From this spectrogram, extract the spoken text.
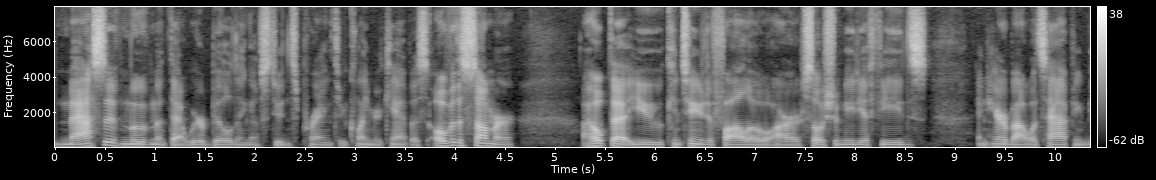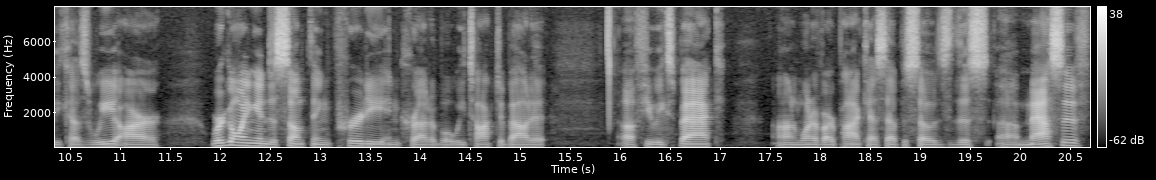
massive movement that we're building of students praying through Claim Your Campus. Over the summer, I hope that you continue to follow our social media feeds and hear about what's happening because we are we're going into something pretty incredible. We talked about it a few weeks back on one of our podcast episodes. This uh, massive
